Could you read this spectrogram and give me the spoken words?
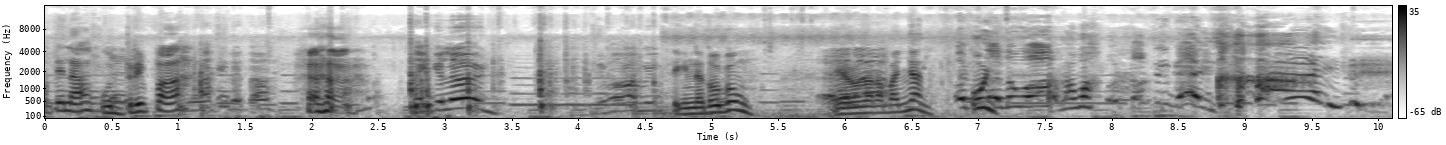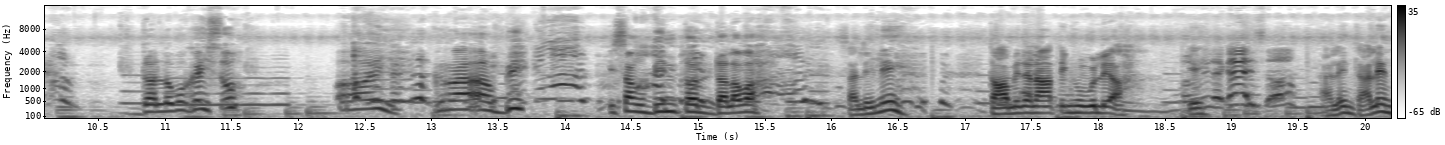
natin ha. Food trip pa. Laki nito. Thank you Lord. Tingin na dugong. Meron na naman yan. Uy, dalawa. dalawa. Laki guys. Ay! Dalawa guys, oh. Ay, grabe. Isang bintol, dalawa. Salini. Dami na nating huli ah. Okay, na guys oh. salin, salin.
